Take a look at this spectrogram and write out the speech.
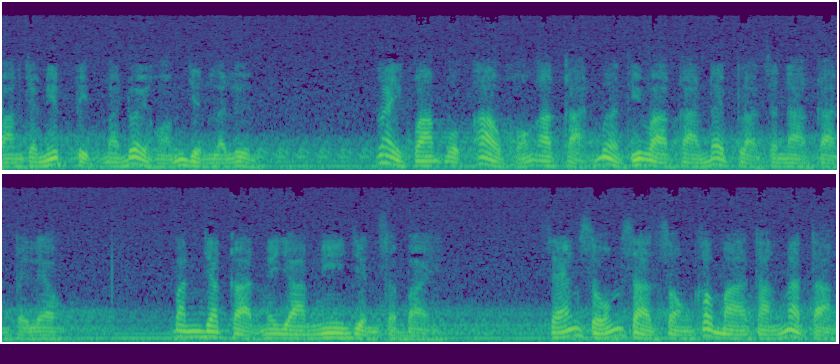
บางชนิดติดมาด้วยหอมเย็นละลื่น ไล่ความอบอ้าวของอากาศเมื่อทิวาการได้ปราศนาการไปแล้ว บรรยากาศในยามนี้เย็นสบาย แสงโสมสาดส่องเข้ามาทางหน้าต่าง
